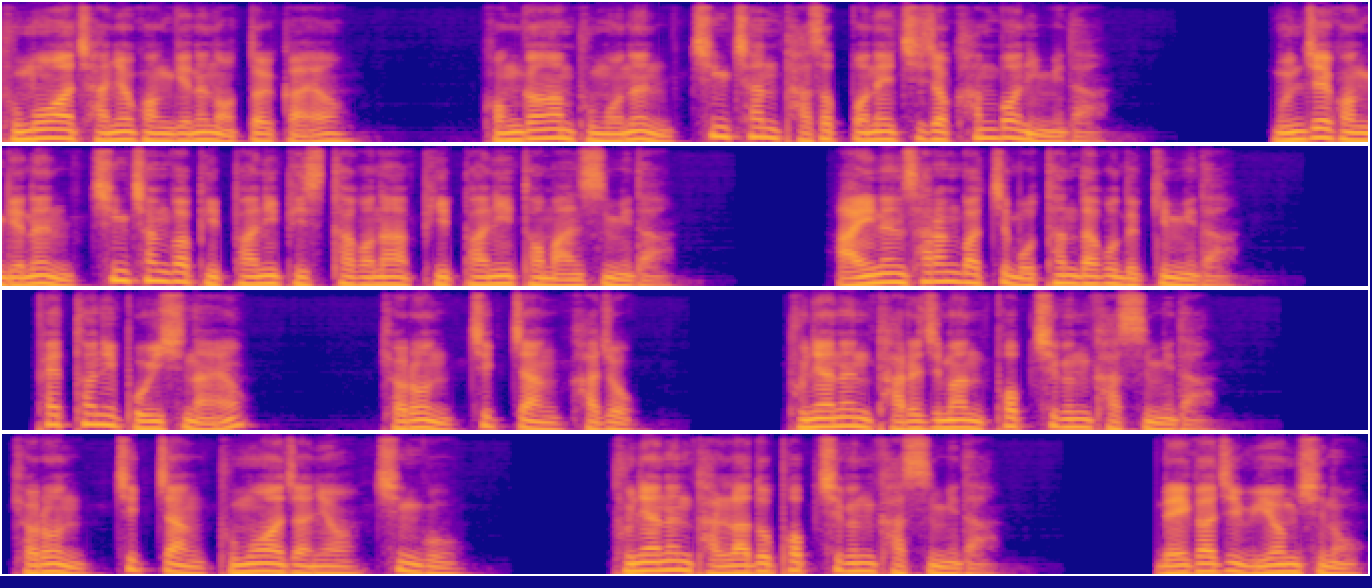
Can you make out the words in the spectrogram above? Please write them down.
부모와 자녀 관계는 어떨까요? 건강한 부모는 칭찬 5번에 지적 1번입니다. 문제 관계는 칭찬과 비판이 비슷하거나 비판이 더 많습니다. 아이는 사랑받지 못한다고 느낍니다. 패턴이 보이시나요? 결혼, 직장, 가족. 분야는 다르지만 법칙은 같습니다. 결혼, 직장, 부모와 자녀, 친구. 분야는 달라도 법칙은 같습니다. 네 가지 위험 신호.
